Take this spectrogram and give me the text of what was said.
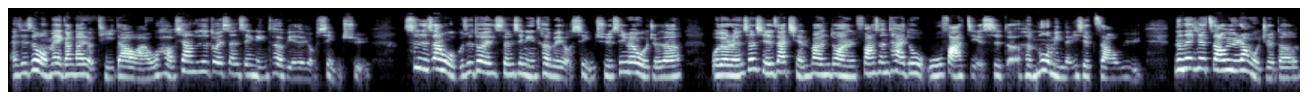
哎，其实我妹刚刚有提到啊，我好像就是对身心灵特别的有兴趣。事实上，我不是对身心灵特别有兴趣，是因为我觉得我的人生其实在前半段发生太多无法解释的、很莫名的一些遭遇。那那些遭遇让我觉得。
